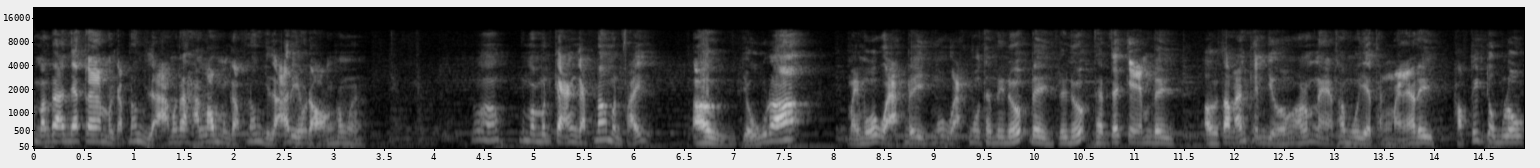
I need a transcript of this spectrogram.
nó bạn ra Nha Trang mà gặp nó gì lạ bạn ra Hạ Long mà gặp nó gì lạ đi theo đòn không à. Đúng không? Nhưng mà mình càng gặp nó mình phải ừ chủ đó, mày mua quạt đi, mua quạt, mua thêm ly nước đi, ly nước, thêm trái kem đi. Ừ tao bán kem dừa ngon lắm nè, thôi mua về tặng mẹ đi, học tiếng trung luôn.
